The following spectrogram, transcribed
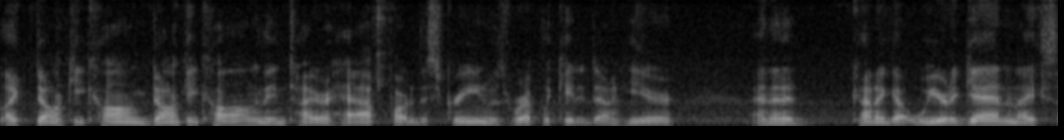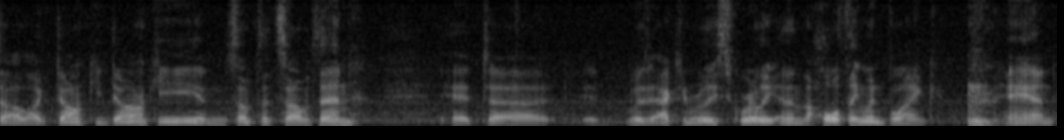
like Donkey Kong, Donkey Kong, the entire half part of the screen was replicated down here, and then it kind of got weird again, and I saw like Donkey Donkey and something something. It uh, it was acting really squirrely, and then the whole thing went blank. and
